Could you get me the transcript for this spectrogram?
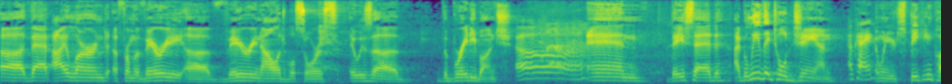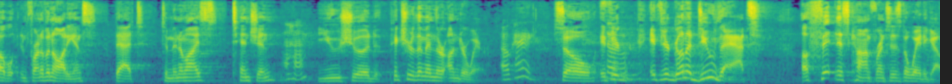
uh, that I learned from a very, uh, very knowledgeable source. It was uh, the Brady Bunch. Oh. And they said, I believe they told Jan. Okay. And when you're speaking public in front of an audience, that to minimize tension, Uh-huh. you should picture them in their underwear. Okay. So if So- you're if you're gonna do that, a fitness conference is the way to go.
